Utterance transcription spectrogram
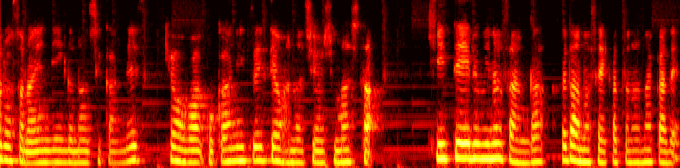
そろそろエンディングのお時間です。今日は五感についてお話をしました。聞いている皆さんが普段の生活の中で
